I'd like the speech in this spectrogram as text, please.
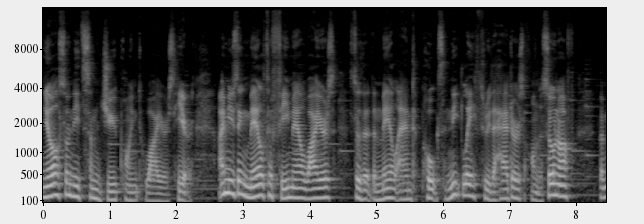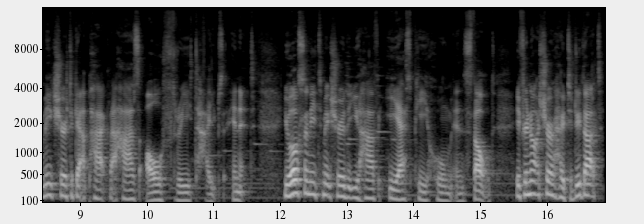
And you'll also need some DuPont wires here. I'm using male to female wires so that the male end pokes neatly through the headers on the Sonoff, but make sure to get a pack that has all three types in it. You'll also need to make sure that you have ESP Home installed. If you're not sure how to do that,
